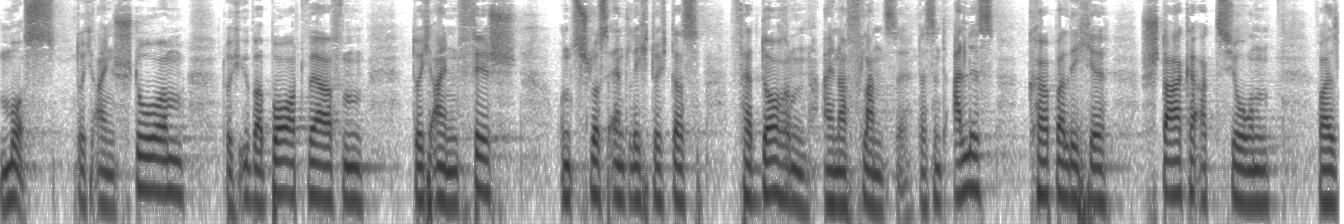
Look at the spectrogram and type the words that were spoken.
muss. Durch einen Sturm, durch Überbordwerfen, durch einen Fisch und schlussendlich durch das Verdorren einer Pflanze. Das sind alles körperliche, starke Aktionen, weil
